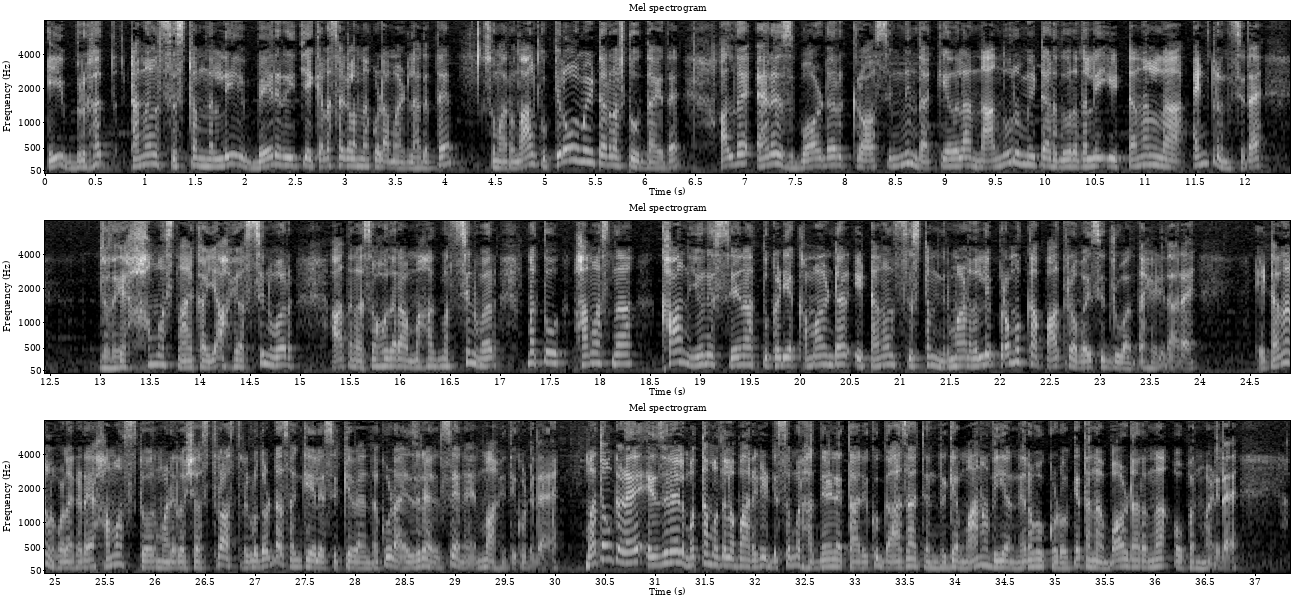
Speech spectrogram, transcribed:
ಈ ಬೃಹತ್ ಟನಲ್ ಸಿಸ್ಟಮ್ನಲ್ಲಿ ಬೇರೆ ರೀತಿಯ ಕೆಲಸಗಳನ್ನು ಕೂಡ ಮಾಡಲಾಗುತ್ತೆ. ಸುಮಾರು ನಾಲ್ಕು ಕಿಲೋಮೀಟರ್ನಷ್ಟು ಉದ್ದ ಇದೆ. ಅಲ್ಲದೆ ಎರೆಸ್ ಬಾರ್ಡರ್ ಕ್ರಾಸಿಂಗ್ನಿಂದ ಕೇವಲ ನಾನ್ನೂರು ಮೀಟರ್ ದೂರದಲ್ಲಿ ಈ ಟನಲ್ನ ಎಂಟ್ರೆನ್ಸ್ ಇದೆ. ಜೊತೆಗೆ ಹಮಸ್ ನಾಯಕ ಯಾಹ್ಯ ಸಿನ್ವರ್, ಆತನ ಸಹೋದರ ಮಹಮ್ಮದ್ ಸಿನ್ವರ್ ಮತ್ತು ಹಮಸ್ನ ಖಾನ್ ಯೂನಿಸ್ ಸೇನಾ ತುಕಡಿಯ ಕಮಾಂಡರ್ ಈ ಟನಲ್ ಸಿಸ್ಟಮ್ ನಿರ್ಮಾಣದಲ್ಲಿ ಪ್ರಮುಖ ಪಾತ್ರ ವಹಿಸಿದ್ರು ಅಂತ ಹೇಳಿದ್ದಾರೆ. ಈ ಟನಲ್ ಒಳಗಡೆ ಹಮಸ್ ಸ್ಟೋರ್ ಮಾಡಿರೋ ಶಸ್ತ್ರಾಸ್ತ್ರಗಳು ದೊಡ್ಡ ಸಂಖ್ಯೆಯಲ್ಲಿ ಸಿಕ್ಕಿವೆ ಅಂತ ಕೂಡ ಇಸ್ರೇಲ್ ಸೇನೆ ಮಾಹಿತಿ ಕೊಟ್ಟಿದೆ. ಮತ್ತೊಂದು ಕಡೆ, ಇಸ್ರೇಲ್ ಮೊತ್ತ ಮೊದಲ ಬಾರಿಗೆ ಡಿಸೆಂಬರ್ ಹದಿನೇಳನೇ ತಾರೀಕು ಗಾಜಾ ಜನರಿಗೆ ಮಾನವೀಯ ನೆರವು ಕೊಡೋಕೆ ತನ್ನ ಬಾರ್ಡರ್ ಅನ್ನ ಓಪನ್ ಮಾಡಿದೆ.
